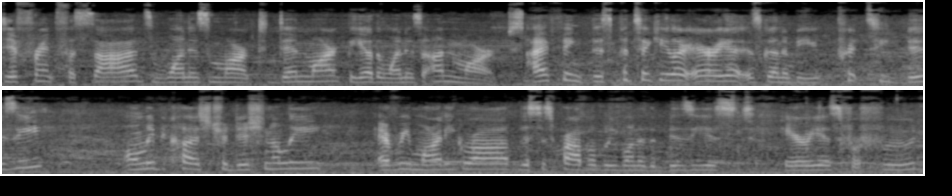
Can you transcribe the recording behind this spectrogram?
different facades. One is marked Denmark, the other one is unmarked. I think this particular area is gonna be pretty busy only because traditionally every Mardi Gras, this is probably one of the busiest areas for food.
